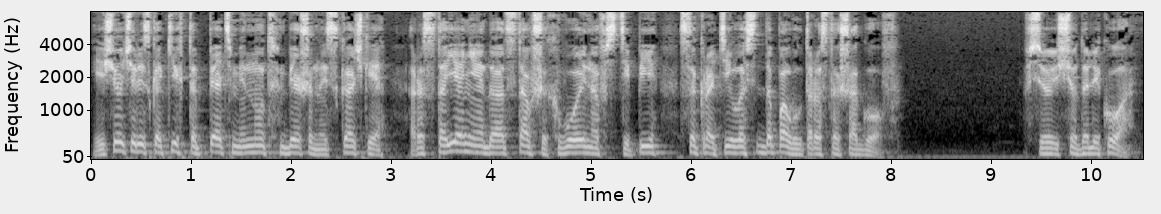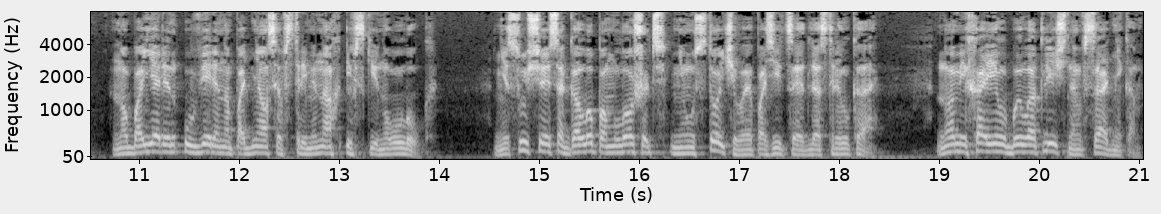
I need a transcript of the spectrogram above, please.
Еще через каких-то пять минут бешеной скачки расстояние до отставших воинов в степи сократилось до полутораста шагов. Все еще далеко, но боярин уверенно поднялся в стременах и вскинул лук – Несущаяся галопом лошадь – неустойчивая позиция для стрелка. Но Михаил был отличным всадником,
